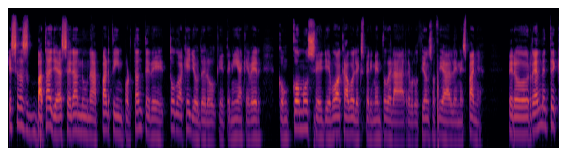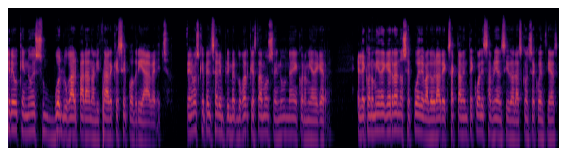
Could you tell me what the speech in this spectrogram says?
Esas batallas eran una parte importante de todo aquello de lo que tenía que ver con cómo se llevó a cabo el experimento de la revolución social en España. Pero realmente creo que no es un buen lugar para analizar qué se podría haber hecho. Tenemos que pensar en primer lugar que estamos en una economía de guerra. En la economía de guerra no se puede valorar exactamente cuáles habrían sido las consecuencias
